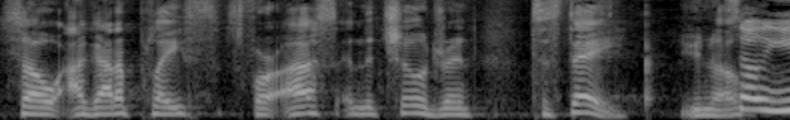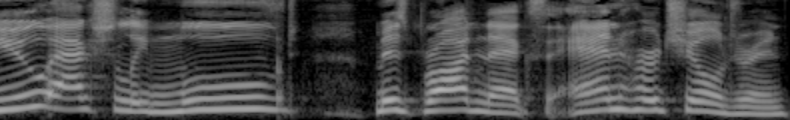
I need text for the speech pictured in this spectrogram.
So I got a place for us and the children to stay. You know. So you actually moved Miss Broadnax and her children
